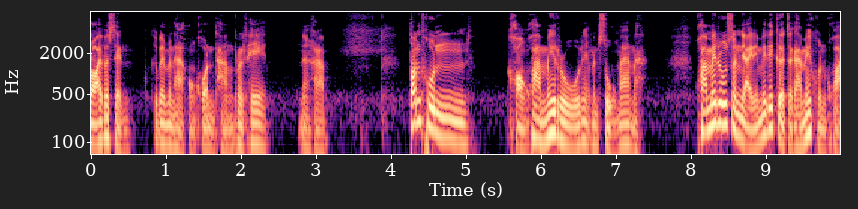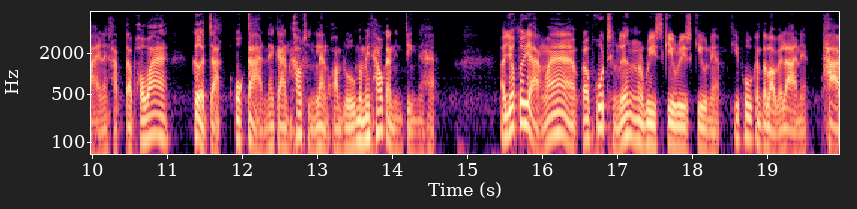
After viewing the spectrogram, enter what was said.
ร้อยเปอร์เซ็น คือเป็นปัญหาของคนทั้งประเทศนะครับ ต้นทุนของความไม่รู้เนี่ยมันสูงมากนะความไม่รู้ส่วนใหญ่เนี่ยไม่ได้เกิดจากการไม่ขนขวายนะครับ แต่เพราะว่าเกิดจากโอกาสในการเข้าถึงแหล่งความรู้มันไม่เท่ากันจริงๆนะฮะยกตัวอย่างว่าเราพูดถึงเรื่อง reskill reskill เนี่ยที่พูดกันตลอดเวลาเนี่ยถาม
